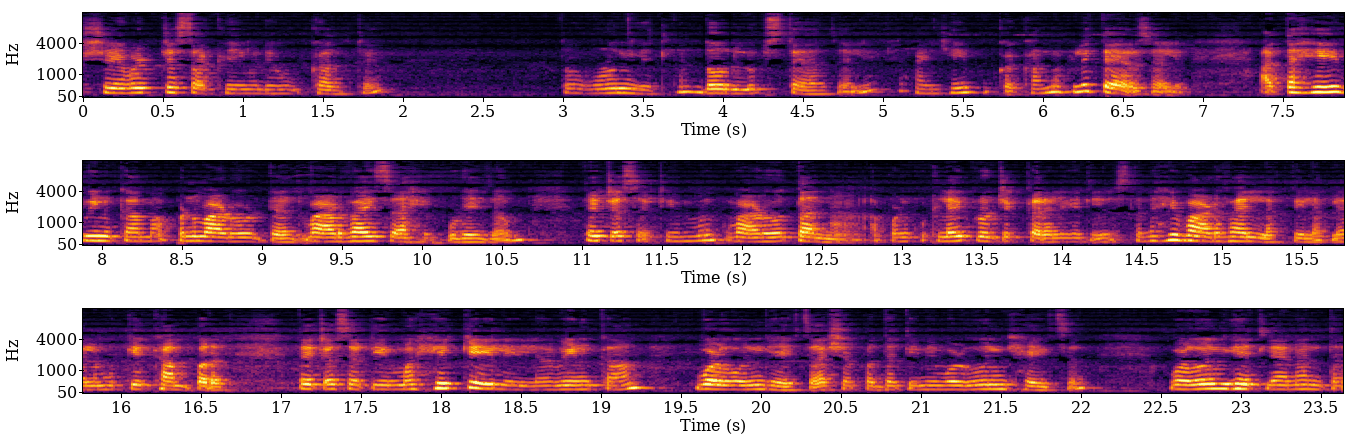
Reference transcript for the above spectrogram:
शेवटच्या साखळीमध्ये हुक घालतोय. तो ओढून घेतला. दोन लूप्स तयार झाले आणि हे मुखखांब आपले तयार झाले. आता हे विणकाम आपण वाढवत वाढवायचं आहे पुढे जाऊन. त्याच्यासाठी मग वाढवताना आपण कुठलाही प्रोजेक्ट करायला घेतलेलं असताना हे वाढवायला लागतील आपल्याला मुख्य खांब परत. त्याच्यासाठी मग हे केलेलं विणकाम वळवून घ्यायचं अशा पद्धतीने वळवून घ्यायचं. वळवून घेतल्यानंतर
